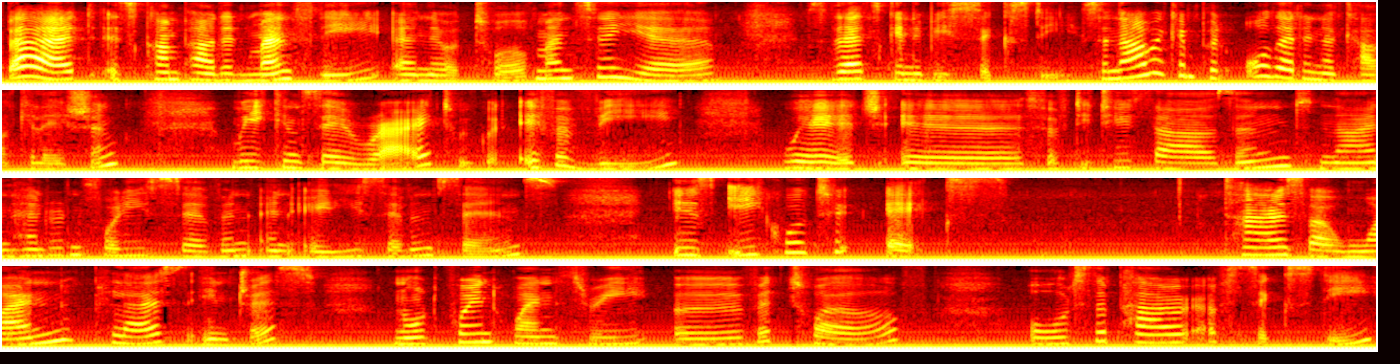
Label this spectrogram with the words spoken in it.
but it's compounded monthly, and there are 12 months in a year, so that's going to be 60. So now we can put all that in a calculation. We can say, right, we've got f of v, which is 52,947 and 87 cents is equal to x times by 1 plus interest 0.13 over 12 all to the power of 60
